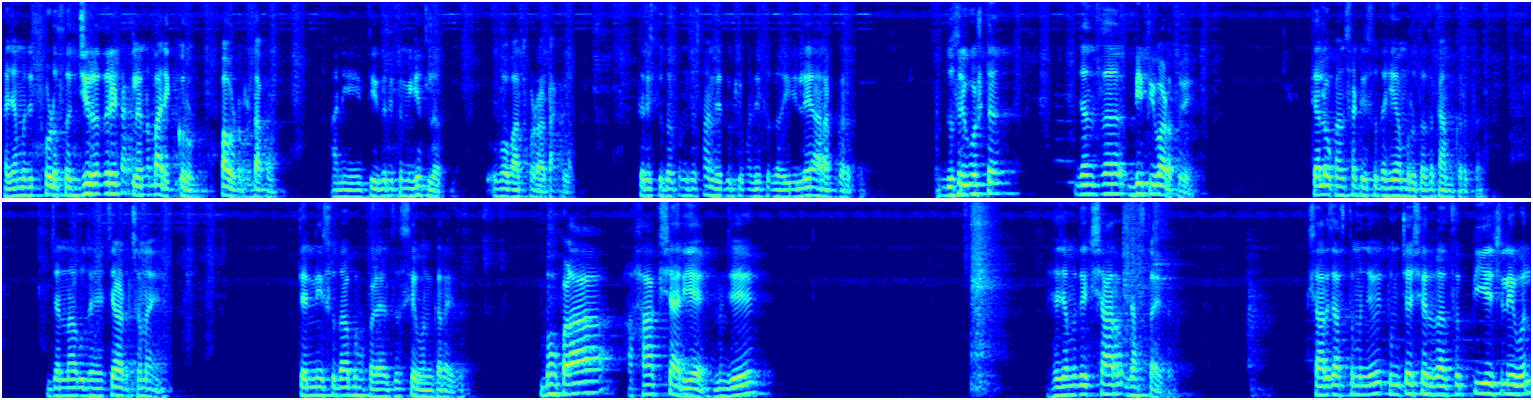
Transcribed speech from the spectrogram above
ह्याच्यामध्ये थोडंसं जिरं जरी टाकलं ना बारीक करून पावडर टाकून आणि ते जरी तुम्ही घेतलं ववा थोडा टाकला तरी सुद्धा तुमचं सांधेदुखीमध्ये सुद्धा हे लय आराम करतं. दुसरी गोष्ट ज्यांचं बी पी वाढतोय त्या लोकांसाठी सुद्धा हे अमृताचं काम करतं. ज्यांना हृदयाची अडचण आहे त्यांनी सुद्धा भोपळ्याचं सेवन करायचं. भोपळा हा क्षारी आहे म्हणजे ह्याच्यामध्ये क्षार जास्त आहे क्षार जास्त म्हणजे तुमच्या शरीराचं पी एच लेवल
